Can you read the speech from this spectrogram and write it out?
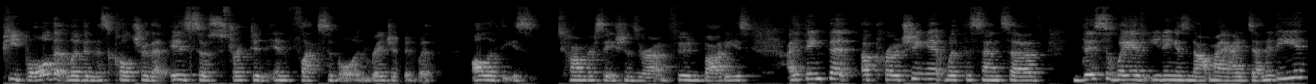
people that live in this culture that is so strict and inflexible and rigid with all of these conversations around food and bodies, I think that approaching it with the sense of this way of eating is not my identity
